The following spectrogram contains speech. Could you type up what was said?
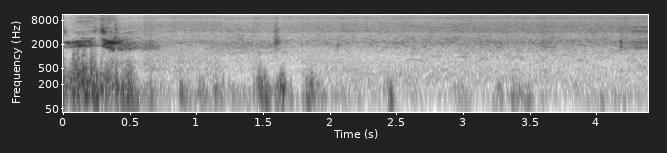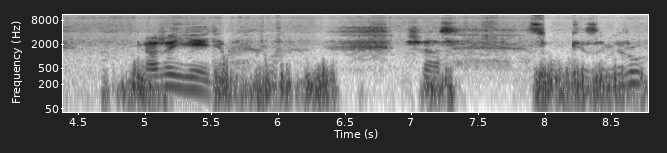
Ветер. Даже едем. Сейчас заберу.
